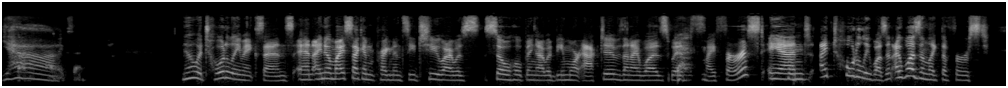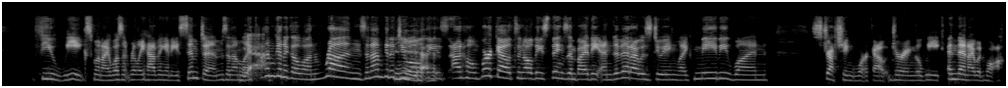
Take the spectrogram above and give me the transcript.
yeah. That, that makes sense. No, it totally makes sense. And I know my second pregnancy too, I was so hoping I would be more active than I was with yes. my first. Hmm. And I totally wasn't. I wasn't like the first few weeks when I wasn't really having any symptoms. And I'm like, yeah. I'm going to go on runs and I'm going to do all these at home workouts and all these things. And by the end of it, I was doing like maybe one stretching workout during a week. And then I would walk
